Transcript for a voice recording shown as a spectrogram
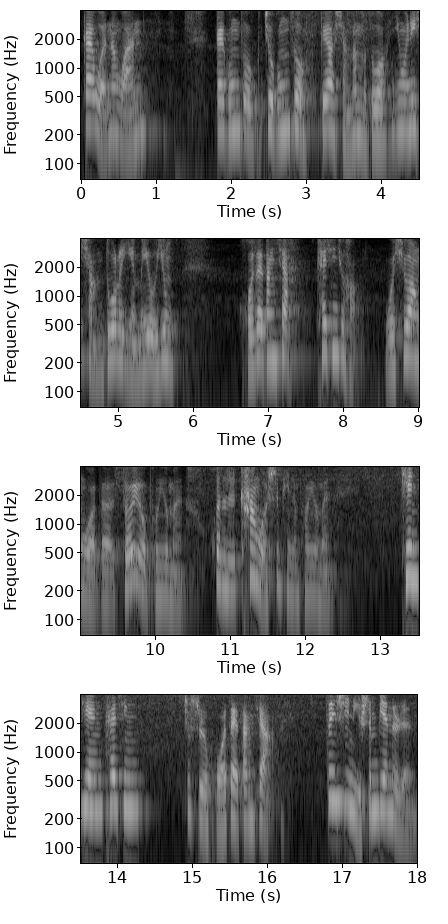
该玩的玩，该工作就工作，不要想那么多，因为你想多了也没有用。活在当下，开心就好。我希望我的所有朋友们，或者是看我视频的朋友们，天天开心，就是活在当下。珍惜你身边的人，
